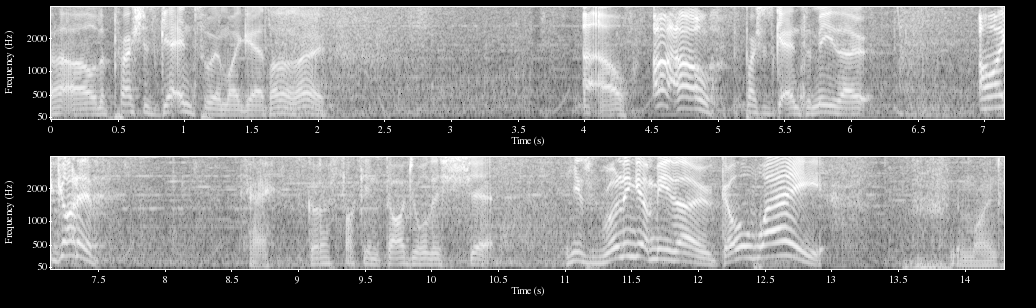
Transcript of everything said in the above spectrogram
Uh-oh, the pressure's getting to him, I guess. I don't know. Uh-oh. Uh-oh! The pressure's getting to me, though. Oh, I got him! Okay, he's gotta fucking dodge all this shit. He's running at me though. Go away. Never mind.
